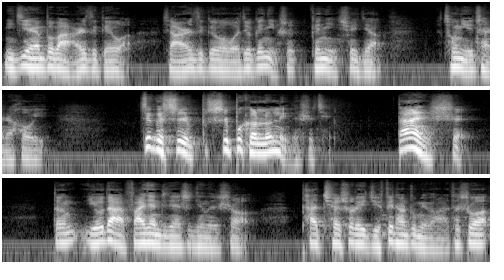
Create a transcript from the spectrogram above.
你既然不把儿子给我，小儿子给我，我就跟你睡，跟你睡觉，从你产生后裔，这个是是不合伦理的事情。但是，等犹大发现这件事情的时候，他却说了一句非常著名的话。他说：“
